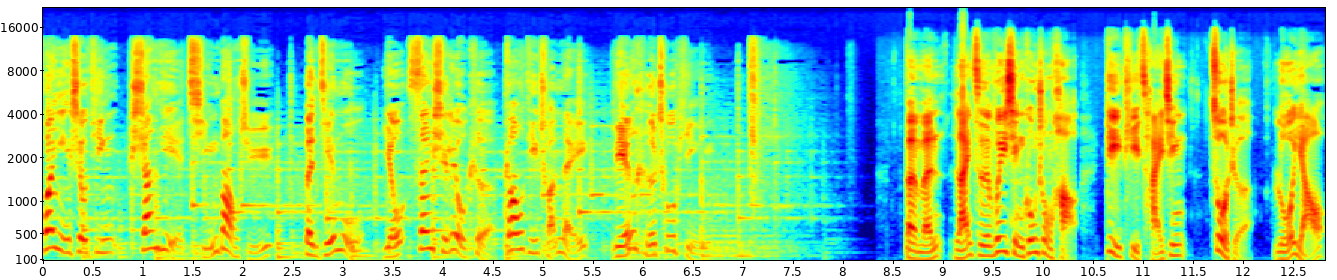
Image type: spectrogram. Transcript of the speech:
欢迎收听《商业情报局》，本节目由三十六克高低传媒联合出品。本文来自微信公众号 “DT 财经”，作者罗瑶。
